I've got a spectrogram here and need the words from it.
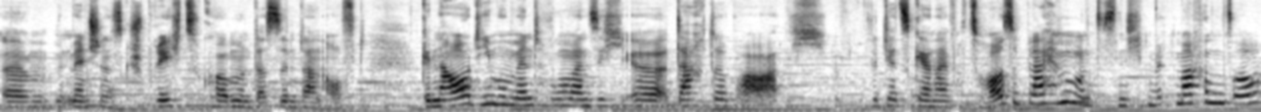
ähm, mit Menschen ins Gespräch zu kommen. Und das sind dann oft genau die Momente, wo man sich äh, dachte, boah, ich würde jetzt gerne einfach zu Hause bleiben und das nicht mitmachen. So.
